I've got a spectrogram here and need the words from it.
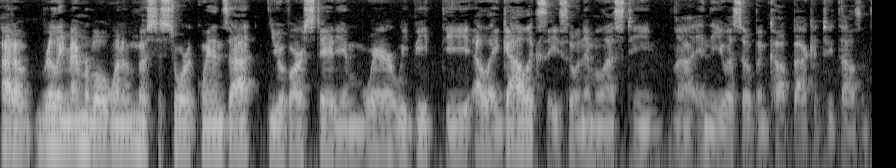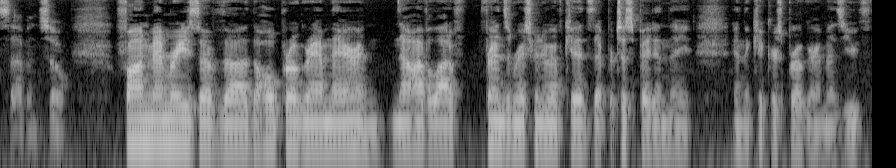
had a really memorable one of the most historic wins at U of R Stadium where we beat the LA Galaxy, so an MLS team uh, in the U.S. Open Cup back in 2007. So fond memories of the the whole program there, and now have a lot of friends in Richmond who have kids that participate in the in the Kickers program as youth.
